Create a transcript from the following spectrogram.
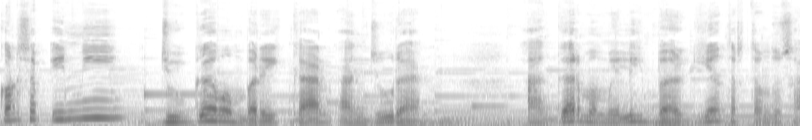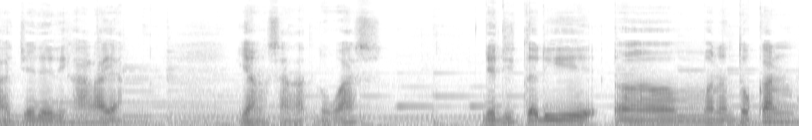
konsep ini juga memberikan anjuran agar memilih bagian tertentu saja dari halayak yang sangat luas jadi tadi e, menentukan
